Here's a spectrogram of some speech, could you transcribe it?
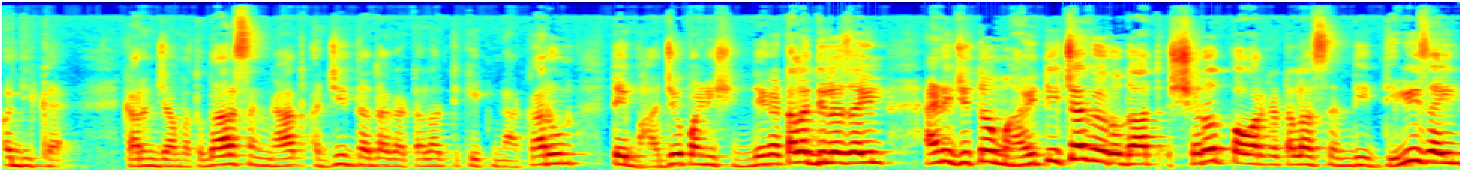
अधिक आहे. कारण ज्या मतदारसंघात अजितदादा गटाला तिकीट नाकारून ते भाजप आणि शिंदे गटाला दिलं जाईल आणि जिथं माहितीच्या विरोधात शरद पवार गटाला संधी दिली जाईल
